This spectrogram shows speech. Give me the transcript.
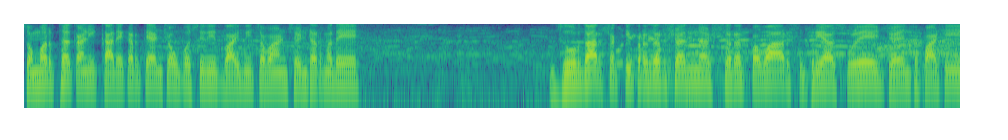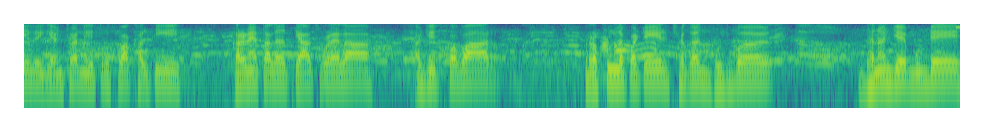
समर्थक आणि कार्यकर्त्यांच्या उपस्थितीत वाय बी चव्हाण सेंटरमध्ये जोरदार शक्तीप्रदर्शन शरद पवार सुप्रिया सुळे जयंत पाटील यांच्या नेतृत्वाखालती करण्यात आलं. त्याच वेळेला अजित पवार प्रफुल्ल पटेल छगन भुजबळ धनंजय मुंडे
